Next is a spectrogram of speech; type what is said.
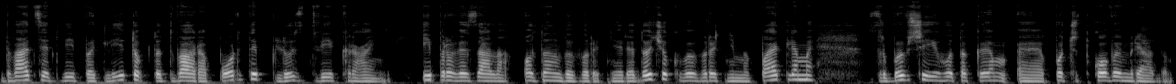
22 петлі, тобто 2 рапорти плюс 2 крайніх. І пров'язала один виворотній рядочок виворотніми петлями, зробивши його таким е, початковим рядом.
